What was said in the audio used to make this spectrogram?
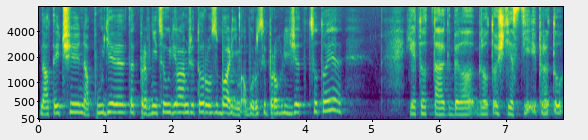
na tyči, na půdě, tak první, co udělám, že to rozbalím a budu si prohlížet, co to je. Je to tak, bylo, bylo to štěstí i pro, tu,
